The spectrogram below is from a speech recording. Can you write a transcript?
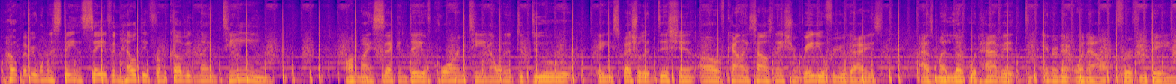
I hope everyone is staying safe and healthy from COVID 19. On my second day of quarantine, I wanted to do a special edition of Cali's House Nation Radio for you guys. As my luck would have it, the internet went out for a few days.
